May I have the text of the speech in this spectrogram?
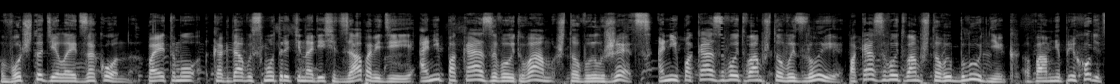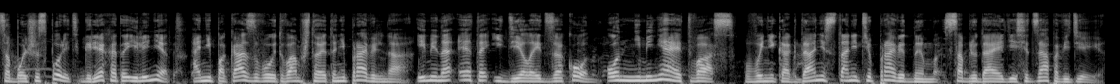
Вот что делает закон. Поэтому, когда вы смотрите на 10 заповедей, они показывают вам, что вы лжец. Они показывают вам, что вы злы. Показывают вам, что вы блудник. Вам не приходится больше спорить, грех это или нет. Они показывают вам, что это неправильно. Именно это и делает закон. Он не меняет вас. Вы никогда не станете праведным, соблюдая 10 заповедей.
